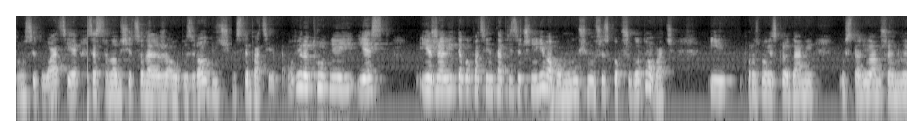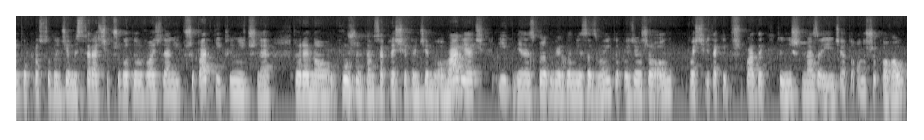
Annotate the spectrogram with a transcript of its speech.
tą sytuację, zastanowić się, co należałoby zrobić z tym pacjentem. O wiele trudniej jest, jeżeli tego pacjenta fizycznie nie ma, bo my musimy wszystko przygotować. I po rozmowie z kolegami ustaliłam, że my po prostu będziemy starać się przygotowywać dla nich przypadki kliniczne, które no w różnym tam zakresie będziemy omawiać. I jeden z kolegów, jak do mnie zadzwonił, to powiedział, że on właściwie taki przypadek kliniczny na zajęcia, to on szykował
